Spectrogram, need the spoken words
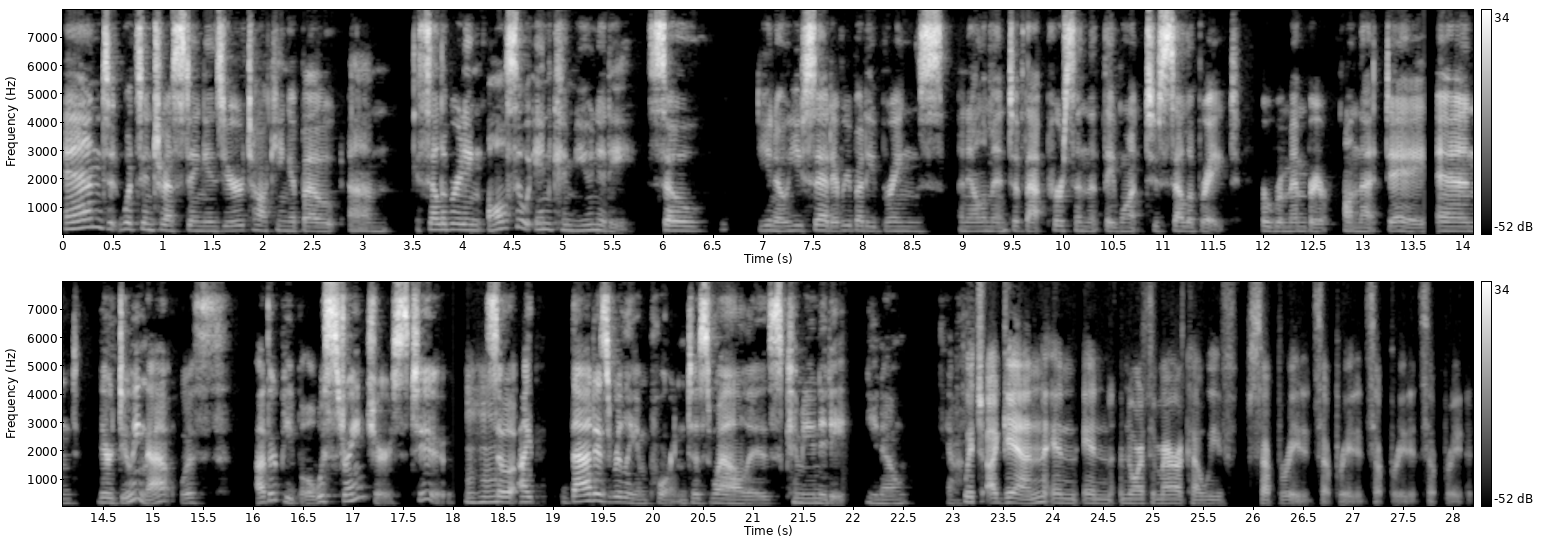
And what's interesting is you're talking about um, celebrating also in community. So, you know, you said everybody brings an element of that person that they want to celebrate or remember on that day. And they're doing that with other people with strangers too mm-hmm. so i that is really important as well as community you know yeah. which again in in north america we've separated separated separated separated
